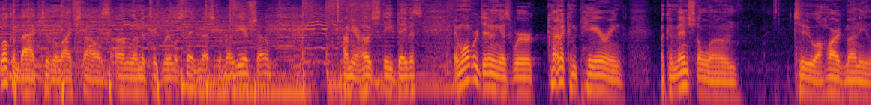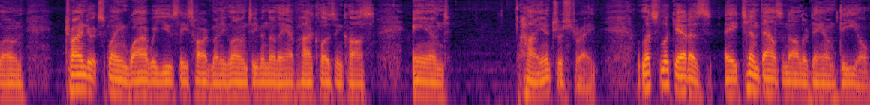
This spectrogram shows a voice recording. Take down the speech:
Welcome back to the Lifestyles Unlimited Real Estate Investor Radio Show. I'm your host, Steve Davis. And what we're doing is we're kind of comparing a conventional loan to a hard money loan. Trying to explain why we use these hard money loans, even though they have high closing costs and high interest rate. Let's look at as a $10,000 down deal.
